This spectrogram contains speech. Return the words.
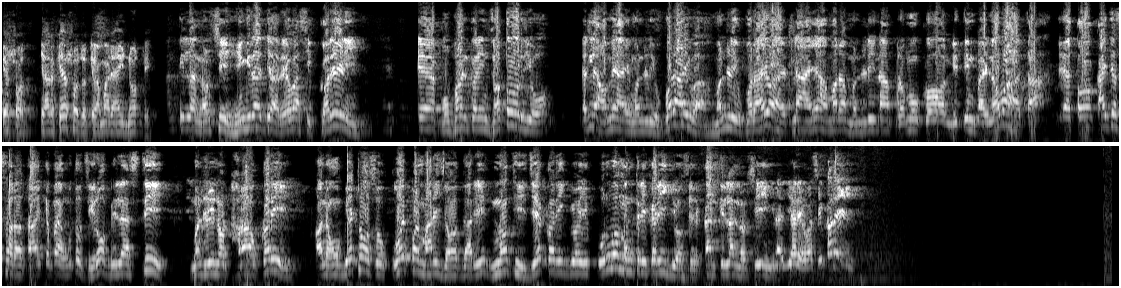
કેશોદ ત્યારે કેશોદ હતી અમારે અહીં નહોતી. કાંતિલાલ નરસિંહ હિંગરાજા રહેવાસી કરેણી એ કૌભાંડ કરીને જતો રહ્યો, એટલે અમે આ મંડળી ઉપર આવ્યા. મંડળી ઉપર આવ્યા એટલે અહીંયા અમારા મંડળીના પ્રમુખ નીતિનભાઈ નવા હતા. એ તો કાયદેસર હતા કે ભાઈ હું તો ઝીરો બેલેન્સથી મંડળીનો ઠરાવ કરી અને હું બેઠો છું, કોઈ પણ મારી જવાબદારી નથી. જે કરી ગયો એ પૂર્વ મંત્રી કરી ગયો છે. કાંતિલાલ નરસિંહ હિંગરાજા રહેવાસી કરેણી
